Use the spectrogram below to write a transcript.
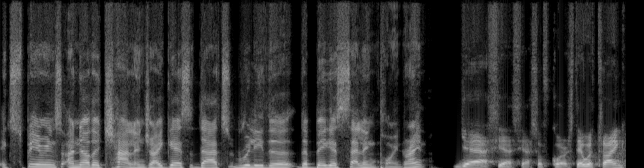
experience, another challenge. I guess that's really the the biggest selling point, right? Yes, yes, yes. Of course, they were trying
